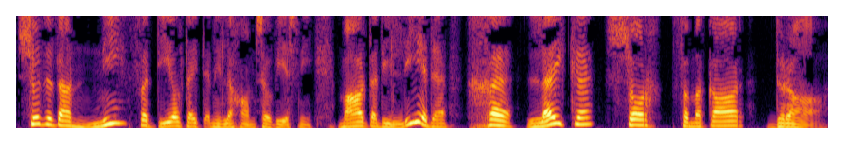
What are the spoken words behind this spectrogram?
sodat daar nie verdeeldheid in die liggaam sou wees nie, maar dat die lede gelyke sorg vir mekaar dra.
